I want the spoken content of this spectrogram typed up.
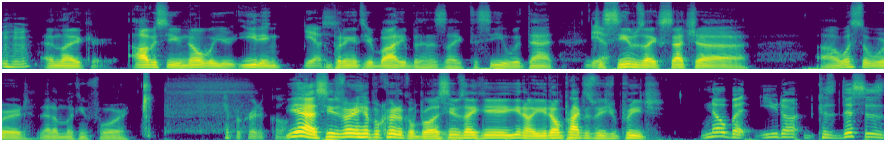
Mhm. and like obviously you know what you're eating Yes. and putting into your body. But then it's like to see you with that Yeah. just seems like such a uh, what's the word that I'm looking for? hypocritical. Yeah, it seems very hypocritical, bro. It seems like you you know you don't practice what you preach. No, but you don't because this is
